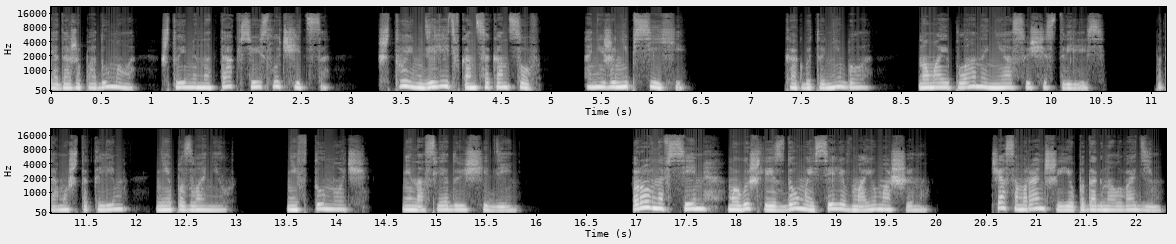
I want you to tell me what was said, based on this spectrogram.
Я даже подумала, что именно так все и случится. Что им делить в конце концов? Они же не психи. Как бы то ни было, но мои планы не осуществились, потому что Клим не позвонил. Ни в ту ночь, ни на следующий день. Ровно в семь мы вышли из дома и сели в мою машину. Часом раньше ее подогнал Вадим.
